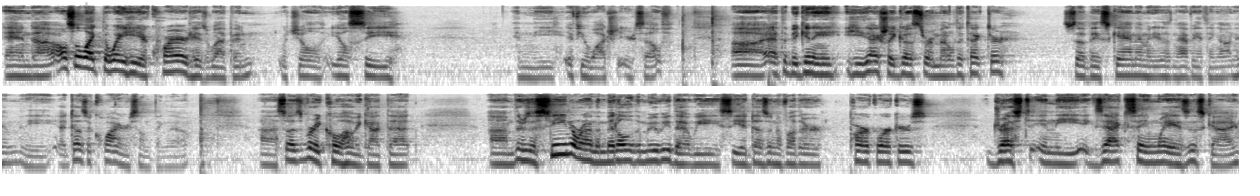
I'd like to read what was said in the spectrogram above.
and uh, also like the way he acquired his weapon, which you'll you'll see in the if you watch it yourself. Uh, at the beginning, he actually goes through a metal detector, so they scan him and he doesn't have anything on him. And he does acquire something though. Uh, so it's very cool how he got that. Um, there's a scene around the middle of the movie that we see a dozen of other park workers dressed in the exact same way as this guy,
